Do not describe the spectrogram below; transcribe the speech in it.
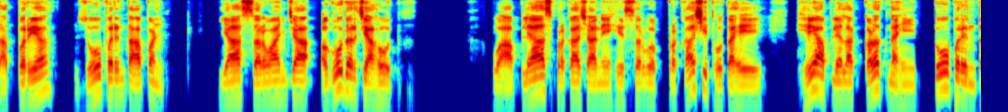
तात्पर्य जोपर्यंत आपण या सर्वांच्या अगोदरचे आहोत व आपल्याच प्रकाशाने हे सर्व प्रकाशित होत आहे हे आपल्याला कळत नाही तोपर्यंत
